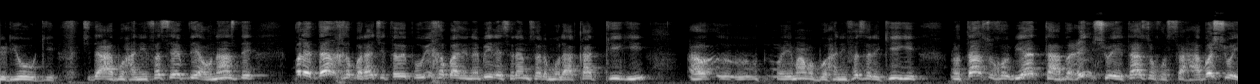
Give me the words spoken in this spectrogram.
ویډیو کې چې د ابو حنیفه صاحب دی او ناز دی بله دا خبره چې ته په ویښه باندې نبی علیه السلام سره ملاقات کیږي او امام ابو حنیفه سره کیږي نو تاسو خو بیا تابعین شوي تاسو خو صحابه شوي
